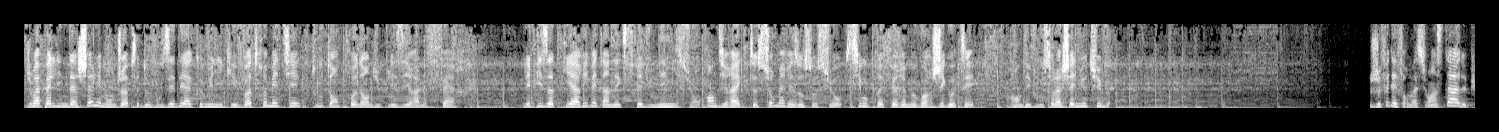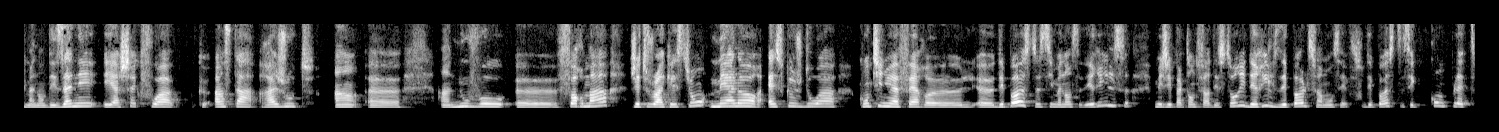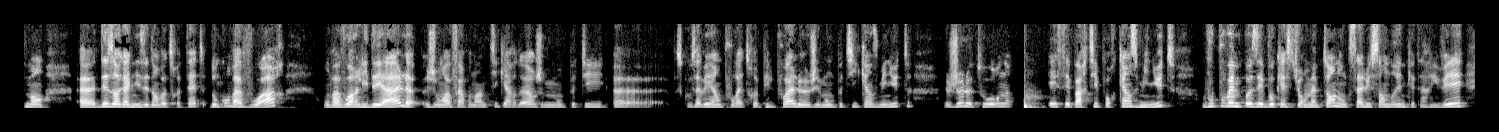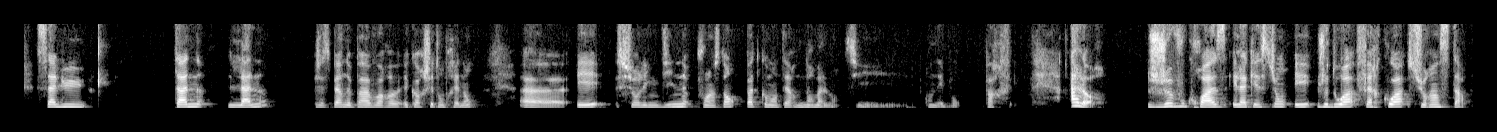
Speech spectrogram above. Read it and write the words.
Je m'appelle Linda Shell et mon job c'est de vous aider à communiquer votre métier tout en prenant du plaisir à le faire. L'épisode qui arrive est un extrait d'une émission en direct sur mes réseaux sociaux. Si vous préférez me voir gigoter, rendez-vous sur la chaîne YouTube. Je fais des formations Insta depuis maintenant des années et à chaque fois que Insta rajoute un, euh, un nouveau euh, format, j'ai toujours la question, mais alors, est-ce que je dois continuer à faire euh, euh, des posts si maintenant c'est des reels, mais j'ai pas le temps de faire des stories, des reels, des polls, enfin bon, c'est des posts, c'est complètement désorganisé dans votre tête. Donc on va voir, on va voir l'idéal. Je vais vous faire pendant un petit quart d'heure. Je mets mon petit, parce que vous savez, hein, pour être pile poil, j'ai mon petit 15 minutes. Je le tourne et c'est parti pour 15 minutes. Vous pouvez me poser vos questions en même temps. Donc, salut Sandrine qui est arrivée. Salut Tan Lan. J'espère ne pas avoir euh, écorché ton prénom. Euh, et sur LinkedIn, pour l'instant, pas de commentaires normalement, si on est bon. Parfait. Alors, je vous croise et la question est, je dois faire quoi sur Insta?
